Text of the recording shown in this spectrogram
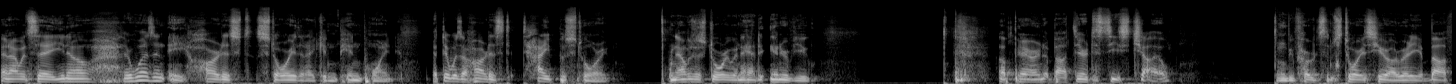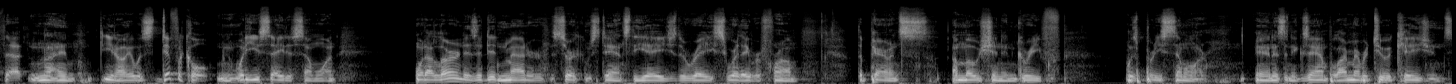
And I would say, you know, there wasn't a hardest story that I can pinpoint, but there was a hardest type of story. And that was a story when I had to interview a parent about their deceased child. And we've heard some stories here already about that. And I, you know, it was difficult. I mean, what do you say to someone? What I learned is it didn't matter the circumstance, the age, the race, where they were from. The parents' emotion and grief was pretty similar. And as an example, I remember two occasions.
